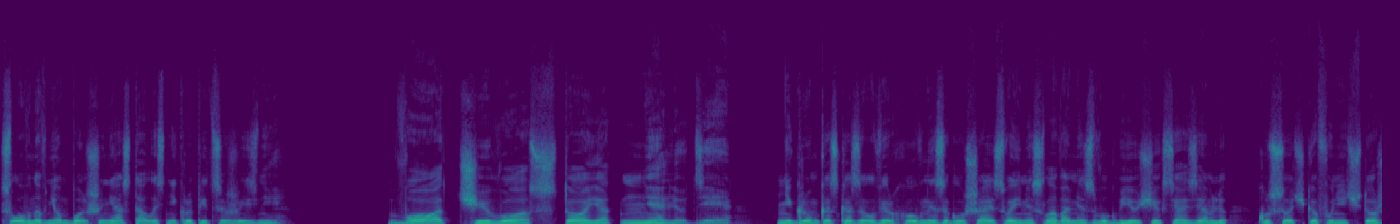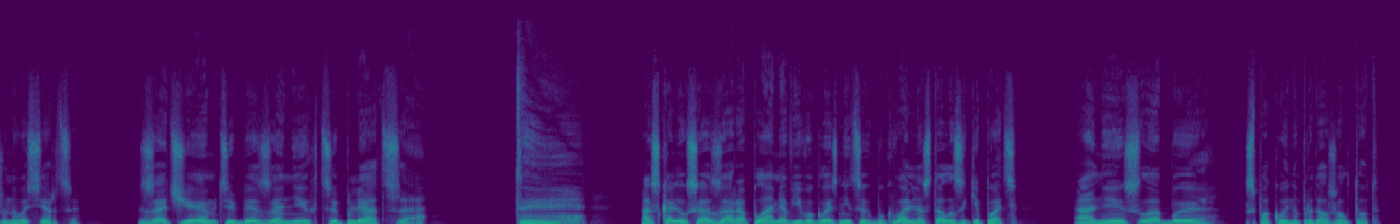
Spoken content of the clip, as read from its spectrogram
словно в нем больше не осталось ни крупицы жизни. «Вот чего стоят нелюди!» Негромко сказал Верховный, заглушая своими словами звук бьющихся о землю кусочков уничтоженного сердца. «Зачем тебе за них цепляться?» «Ты...» Оскалился Азар, а пламя в его глазницах буквально стало закипать. «Они слабы», — спокойно продолжал тот.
